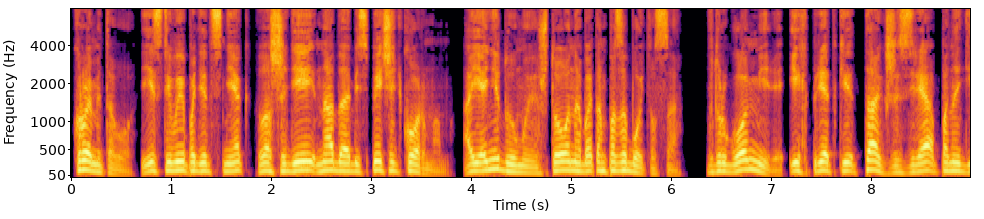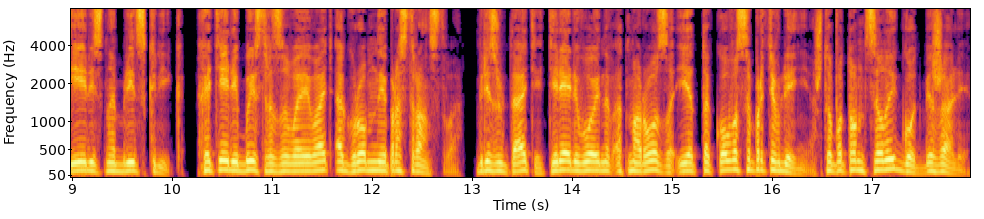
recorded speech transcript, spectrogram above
Кроме того, если выпадет снег, лошадей надо обеспечить кормом, а я не думаю, что он об этом позаботился. В другом мире их предки также зря понадеялись на Блицкрик, хотели быстро завоевать огромные пространства. В результате теряли воинов от мороза и от такого сопротивления, что потом целый год бежали.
